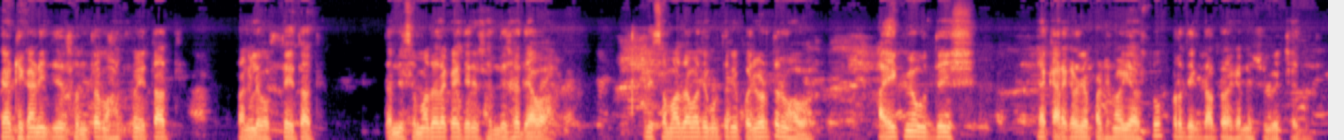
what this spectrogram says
त्या ठिकाणी जे संत महात्मा येतात चांगले वक्ते येतात त्यांनी समाजाला काहीतरी संदेश द्यावा आणि समाजामध्ये कुठेतरी परिवर्तन व्हावं हा एकमेव उद्देश या कार्यक्रमाच्या पाठीमागे असतो. परत एकदा आपल्या सगळ्यांना शुभेच्छा देतो.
